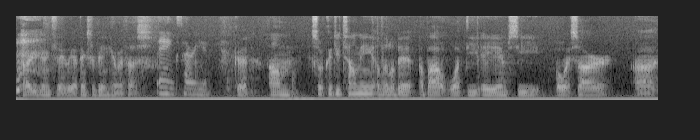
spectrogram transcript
How are you doing today, Leah? Thanks for being here with us. Thanks. How are you? Good. Um, so, could you tell me a little bit about what the AAMC OSR uh,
